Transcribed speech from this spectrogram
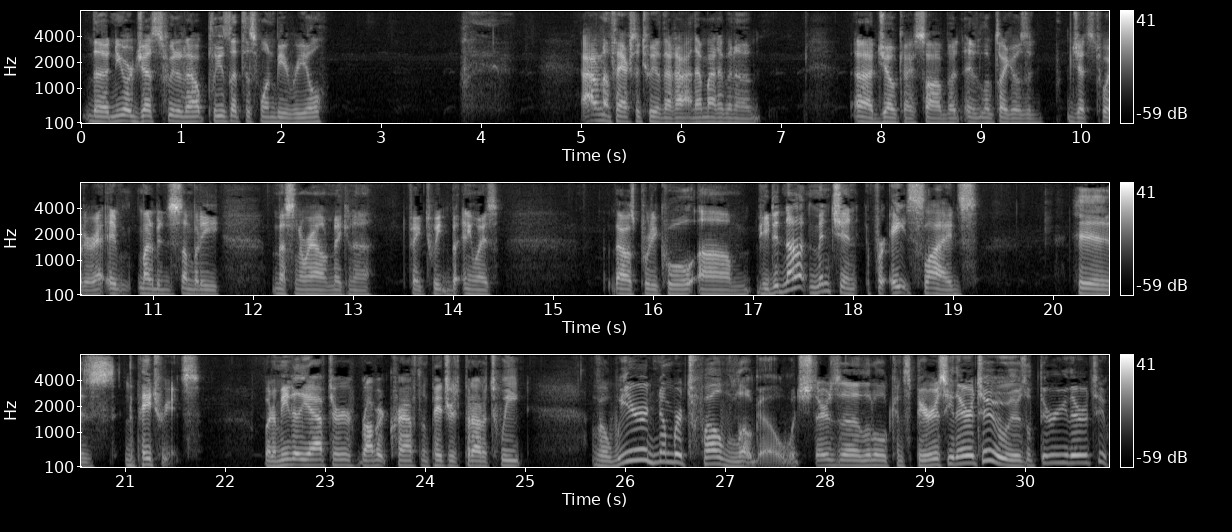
the New York Jets tweeted out, please let this one be real. I don't know if they actually tweeted that out. That might have been a, a joke I saw, but it looked like it was a Jets Twitter. It might have been somebody messing around making a fake tweet. But anyways, that was pretty cool. Um, he did not mention for eight slides his the Patriots, but immediately after Robert Kraft and the Patriots put out a tweet of a weird number twelve logo, which there's a little conspiracy there too. There's a theory there too.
